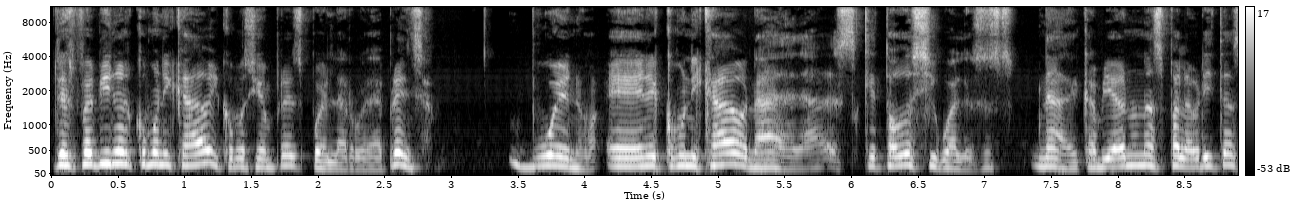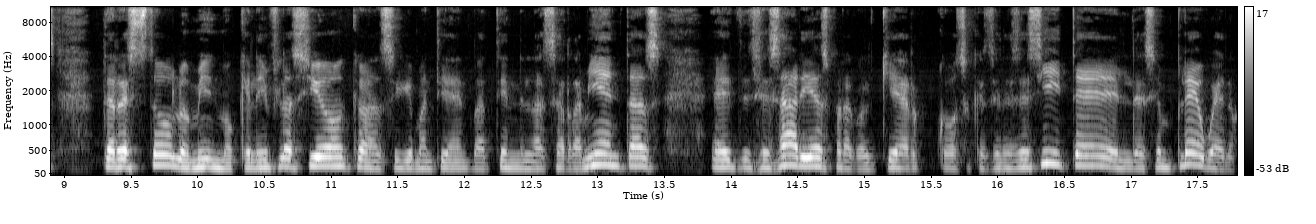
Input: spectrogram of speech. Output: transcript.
Después vino el comunicado y como siempre después la rueda de prensa. Bueno, en el comunicado nada, es que todo es igual, es nada, cambiaron unas palabritas, de resto lo mismo, que la inflación, que así mantienen, mantienen las herramientas eh, necesarias para cualquier cosa que se necesite, el desempleo, bueno,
